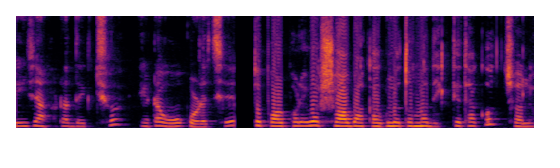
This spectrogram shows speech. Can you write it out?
এই যে আঁকাটা দেখছ, এটা ও করেছে। তো পরপর এবার সব আঁকাগুলো তোমরা দেখতে থাকো, চলো।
